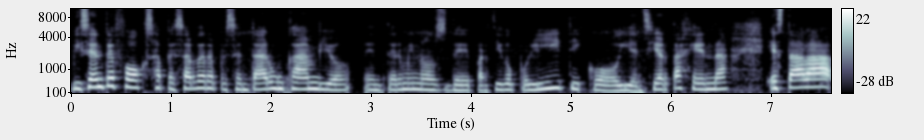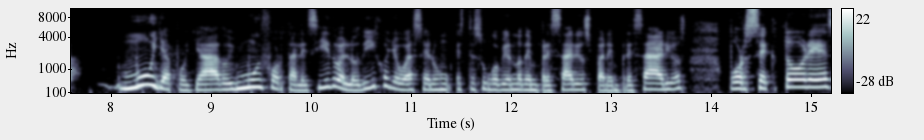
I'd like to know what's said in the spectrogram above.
Vicente Fox, a pesar de representar un cambio en términos de partido político y en cierta agenda, estaba muy apoyado y muy fortalecido, él lo dijo, yo voy a hacer un, este es un gobierno de empresarios para empresarios, por sectores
